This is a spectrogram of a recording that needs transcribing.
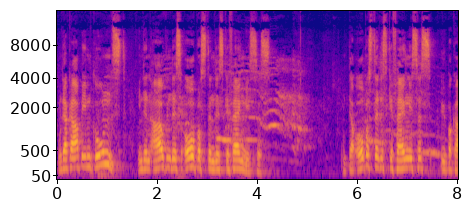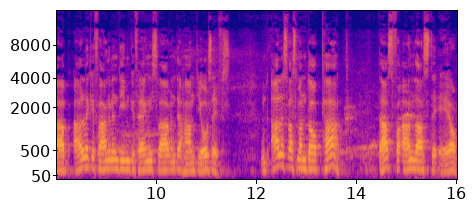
Und er gab ihm Gunst in den Augen des Obersten des Gefängnisses. Und der Oberste des Gefängnisses übergab alle Gefangenen, die im Gefängnis waren, der Hand Josefs. Und alles, was man dort tat, das veranlasste er.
